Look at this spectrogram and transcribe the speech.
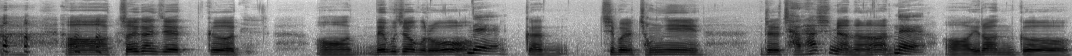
어, 저희가 이제 그 어, 내부적으로 네. 그러니까 집을 정리를 잘 하시면은 네. 어, 이런 그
